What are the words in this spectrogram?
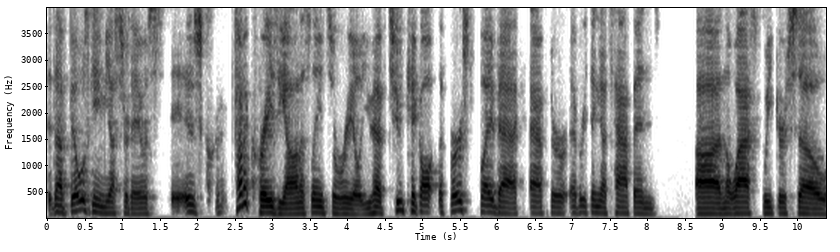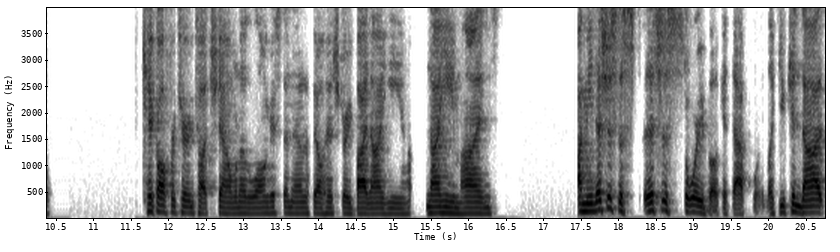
that Bills game yesterday was it was cr- kind of crazy, honestly, and surreal. You have two kickoff, the first playback after everything that's happened uh, in the last week or so. Kickoff return touchdown, one of the longest in NFL history by Nyheim, Nyheim Hines. I mean, that's just a that's just storybook at that point. Like you cannot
